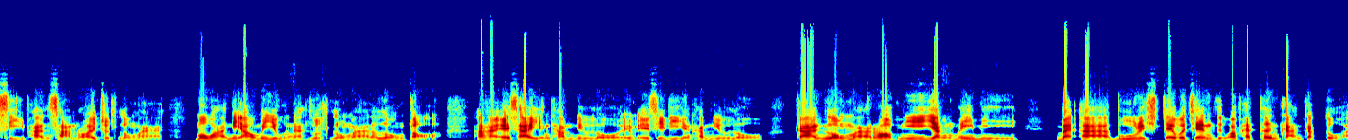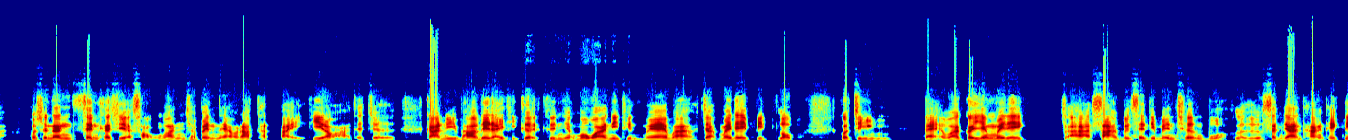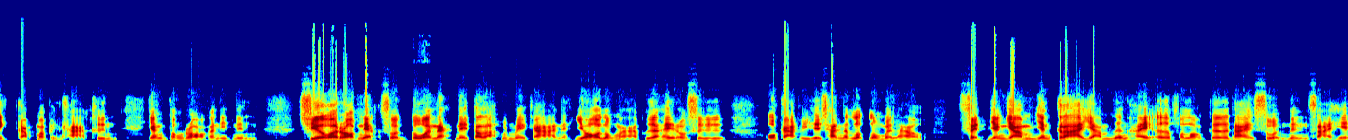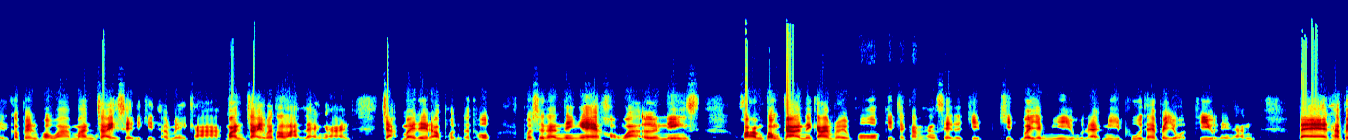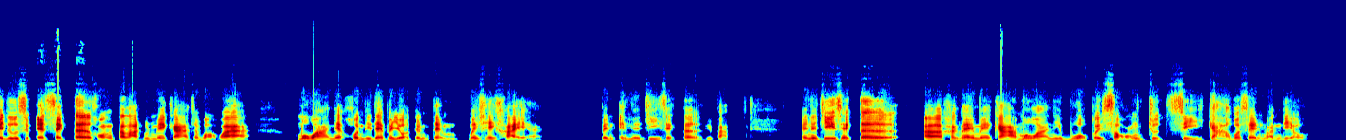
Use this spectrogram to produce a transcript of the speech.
4,300จุดลงมา เมื่อวานนี้เอาไม่อยู่นะ หลุดลงมาแล้วลงต่อ RSI ยังทำนิวโล MACD ยังทำนิวโล การลงมารอบนี้ยังไม่มีแบบอ่า bullish divergence หรือว่า pattern การกลับตัว เพราะฉะนั้นเส้นค่าเฉลี่ย 2 วันจะเป็นแนวรับถัดไปที่เราอาจจะเจอการรีบาวใด ๆ ที่เกิดขึ้นอย่างเมื่อวานนี้ถึงแม้ว่าจะไม่ได้ปิดลบก็จริง แต่ว่าก็ยังไม่ได้ สร้างเป็นเซนติเมนต์เชิงบวก หรือสัญญาณทางเทคนิคกลับมาเป็นขาขึ้น ยังต้องรอกันนิดนึง เชื่อว่ารอบเนี้ยส่วนตัวนะในตลาดหุ้นอเมริกาเนี่ยย่อลงมาเพื่อให้เราซื้อโอกาส recession นลดลงไปแล้วเฟดยังย้ำยังกล้าย้ำเรื่อง higher for longer ได้ส่วนหนึ่งสาเหตุก็เป็นเพราะว่ามั่นใจเศรษฐกิจอเมริกา มั่นใจว่าตลาดแรงงาน จะไม่ได้รับผลกระทบ เพราะฉะนั้นในแง่ของว่า earnings ความต้องการในการบริโภคกิจกรรมทางเศรษฐกิจ คิดว่ายังมีอยู่และมีผู้ได้ประโยชน์ที่อยู่ในนั้น แต่ถ้าไปดู 11 sector ของตลาดหุ้นอเมริกาจะบอกว่า เมื่อวานเนี้ยคนที่ได้ประโยชน์เต็มๆ ไม่ใช่ใครฮะเป็น energy sector พี่ปั๊บ energy sector เอ่อข้างในอเมริกาเมื่อวานนี้บวกไป 2.49%วันเดียว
